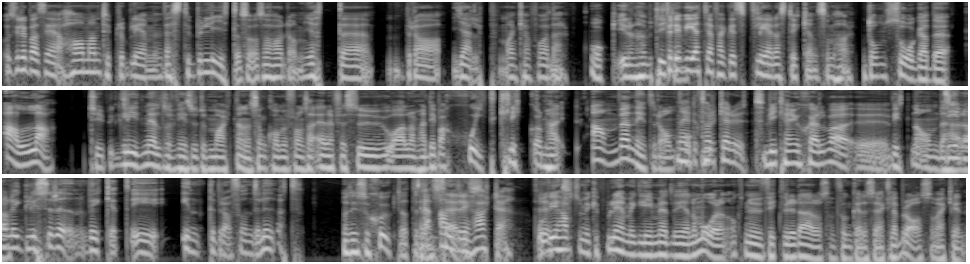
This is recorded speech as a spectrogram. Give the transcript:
Och så vill jag bara säga, har man typ problem med vestibulit och så, så har de jättebra hjälp man kan få där. Och i den här butiken, För det vet jag faktiskt flera stycken som har. de sågade alla typ glidmedel som finns ute på marknaden som kommer från så här RFSU och alla de här. Det är bara skitklick och de här, använd inte dem. Nej, och det torkar ut. vi, vi kan ju själva eh, vittna om det Det här. innehåller glycerin, vilket är inte bra för underlivet. Och det är så sjukt att det där Jag har aldrig hört det Och vi förut. har haft så mycket problem med glidmedel genom åren och nu fick vi det där och som funkade så jäkla bra som verkligen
